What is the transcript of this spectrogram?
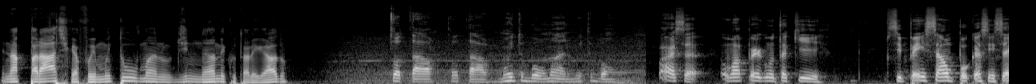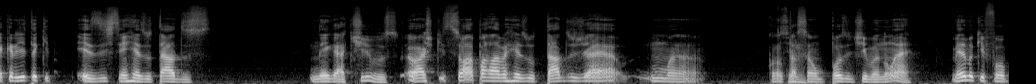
na prática foi muito, mano, dinâmico, tá ligado? Total, total. Muito bom, mano, muito bom. Parça, uma pergunta aqui. Se pensar um pouco assim, você acredita que existem resultados negativos? Eu acho que só a palavra resultados já é uma conotação positiva, não é? Mesmo que for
